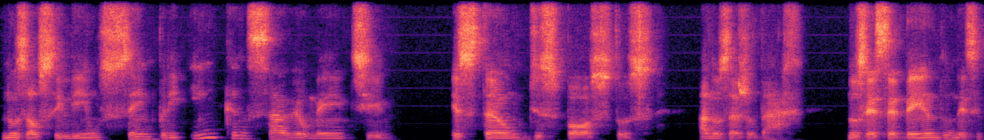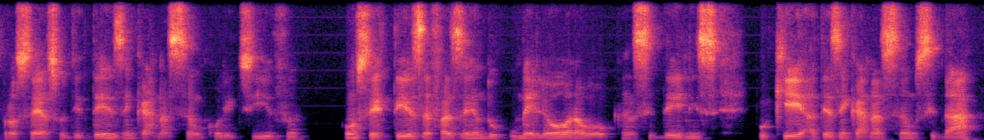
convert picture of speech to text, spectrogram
nos auxiliam sempre incansavelmente, estão dispostos a nos ajudar, nos recebendo nesse processo de desencarnação coletiva, com certeza fazendo o melhor ao alcance deles, porque a desencarnação se dá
